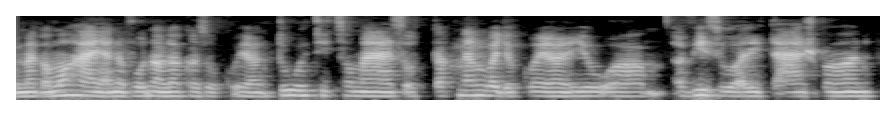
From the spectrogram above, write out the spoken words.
meg a maháján a vonalak azok olyan túlcicomázottak, nem vagyok olyan jó a, a vizualitásban,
